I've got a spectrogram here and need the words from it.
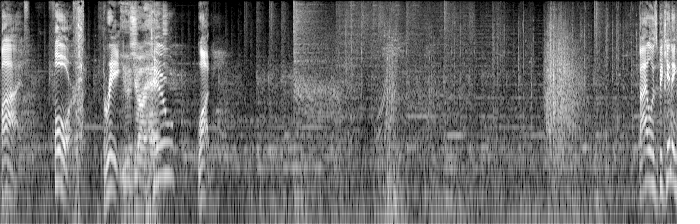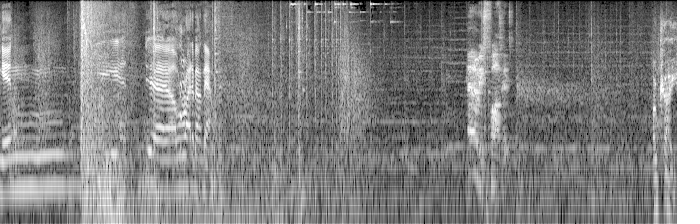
Five, four, three, Use your head. two, one. Battle is beginning in. Yeah, right about now. Enemy spotted. Okay.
